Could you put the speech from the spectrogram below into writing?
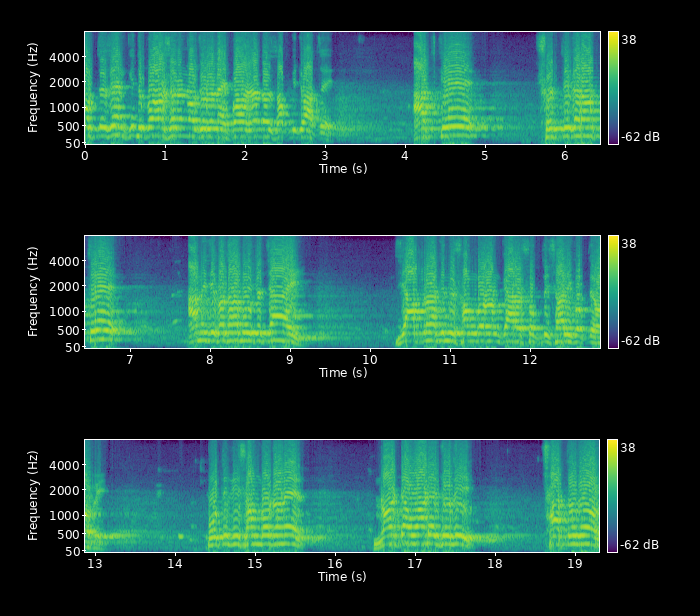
করতেছেন, কিন্তু পড়াশোনার নজরে নাই, পড়াশোনার সবকিছু আছে। আজকে সত্যিকার অর্থে আমি যে কথা বলতে চাই, যে আপনারা কিন্তু সংগঠনকে আরও শক্তিশালী করতে হবে। প্রতিটি সংগঠনের নয়টা ওয়ার্ডে যদি ছাত্রদল,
